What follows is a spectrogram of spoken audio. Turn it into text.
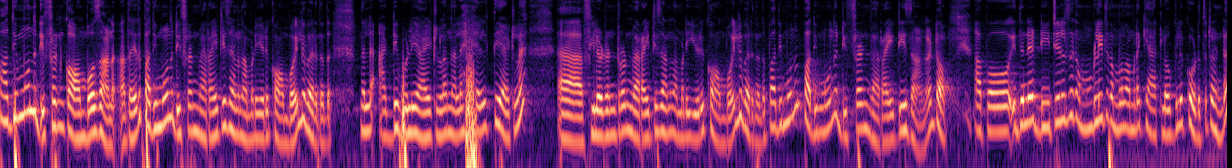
പതിമൂന്ന് ഡിഫറെന്റ് കോംബോസ് ആണ്. അതായത് പതിമൂന്ന് ഡിഫറെന്റ് വെറൈറ്റീസ് ആണ് നമ്മുടെ ഈ ഒരു കോംബോയിൽ വരുന്നത്. നല്ല അടിപൊളിയായിട്ടുള്ള നല്ല ഹെൽത്തി ആയിട്ടുള്ള ഫിലോഡെൻഡ്രോൺ വെറൈറ്റീസ് ആണ് നമ്മുടെ ഈ ഒരു കോംബോയിൽ വരുന്നത്. പതിമൂന്നും പതിമൂന്ന് ഡിഫറെന്റ് വെറൈറ്റീസ് ആണ് കേട്ടോ അപ്പോൾ ഇതിന്റെ ഡീറ്റെയിൽസ് കംപ്ലീറ്റ് നമ്മൾ നമ്മുടെ കാറ്റലോഗിൽ കൊടുത്തിട്ടുണ്ട്.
